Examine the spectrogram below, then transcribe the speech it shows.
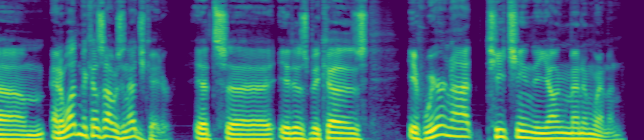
Um, and it wasn't because I was an educator. It's uh, it is because if we're not teaching the young men and women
